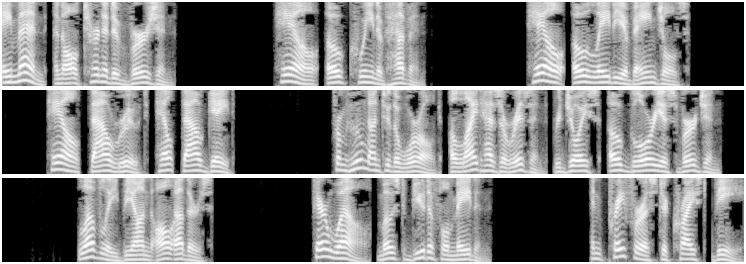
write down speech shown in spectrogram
Amen. An alternative version Hail, O Queen of Heaven! Hail, O Lady of Angels! Hail, thou root, hail, thou gate, from whom unto the world, a light has arisen, rejoice, O glorious Virgin! Lovely beyond all others! Farewell, most beautiful maiden! And pray for us to Christ, v.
